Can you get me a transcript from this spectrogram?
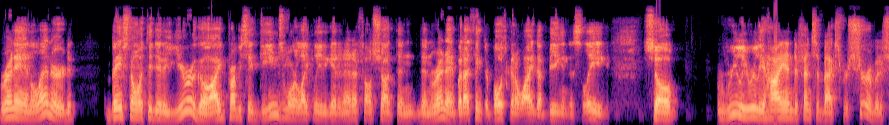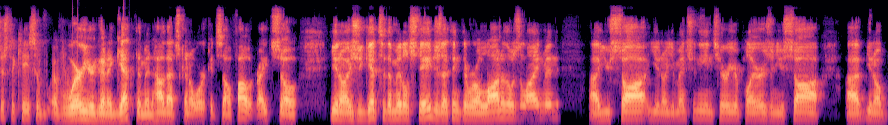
Rene and Leonard, based on what they did a year ago, I'd probably say Dean's more likely to get an NFL shot than than Rene, but I think they're both going to wind up being in this league. So really, really high end defensive backs for sure, but it's just a case of, of where you're going to get them and how that's going to work itself out, right? So, you know, as you get to the middle stages, I think there were a lot of those linemen. Uh, you saw, you know, you mentioned the interior players, and you saw, uh, you know,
